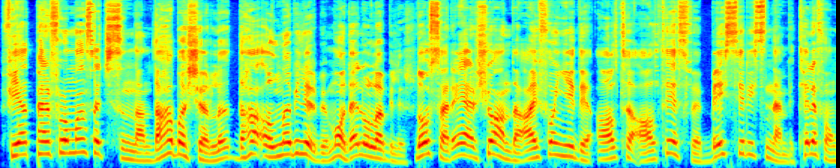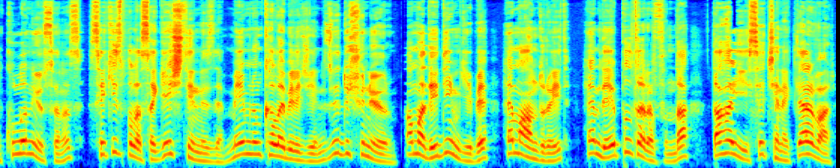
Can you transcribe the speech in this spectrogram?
fiyat performans açısından daha başarılı, daha alınabilir bir model olabilir. Dostlar eğer şu anda iPhone 7, 6, 6s ve 5 serisinden bir telefon kullanıyorsanız 8 Plus'a geçtiğinizde memnun kalabileceğinizi düşünüyorum. Ama dediğim gibi hem Android hem de Apple tarafında daha iyi seçenekler var.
